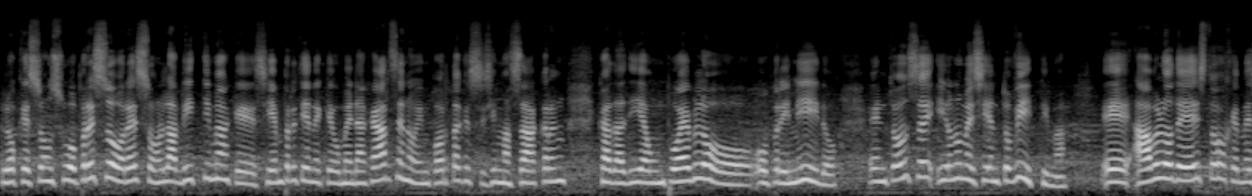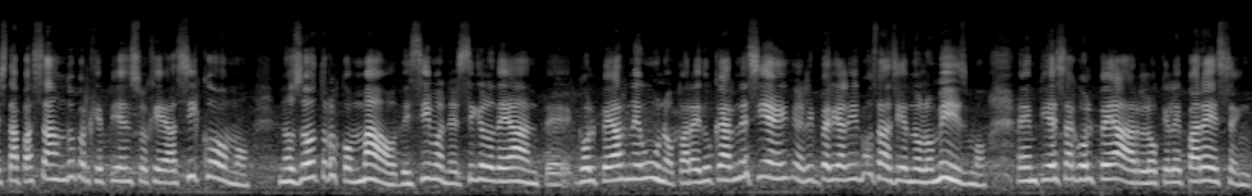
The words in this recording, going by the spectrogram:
lo, que son sus opresores son las víctimas que siempre tienen que homenajarse, no importa que se masacren cada día un pueblo oprimido. Entonces yo no me siento víctima. Eh, hablo de esto que me está pasando porque pienso que así como nosotros con Mao decimos en el siglo de antes, golpearne uno para educarne cien, el imperialismo está haciendo lo mismo. Empieza a golpear lo que le parecen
